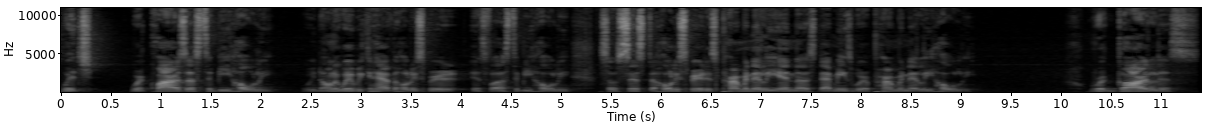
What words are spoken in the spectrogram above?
which requires us to be holy. We, the only way we can have the Holy Spirit is for us to be holy. So since the Holy Spirit is permanently in us, that means we're permanently holy. Regardless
